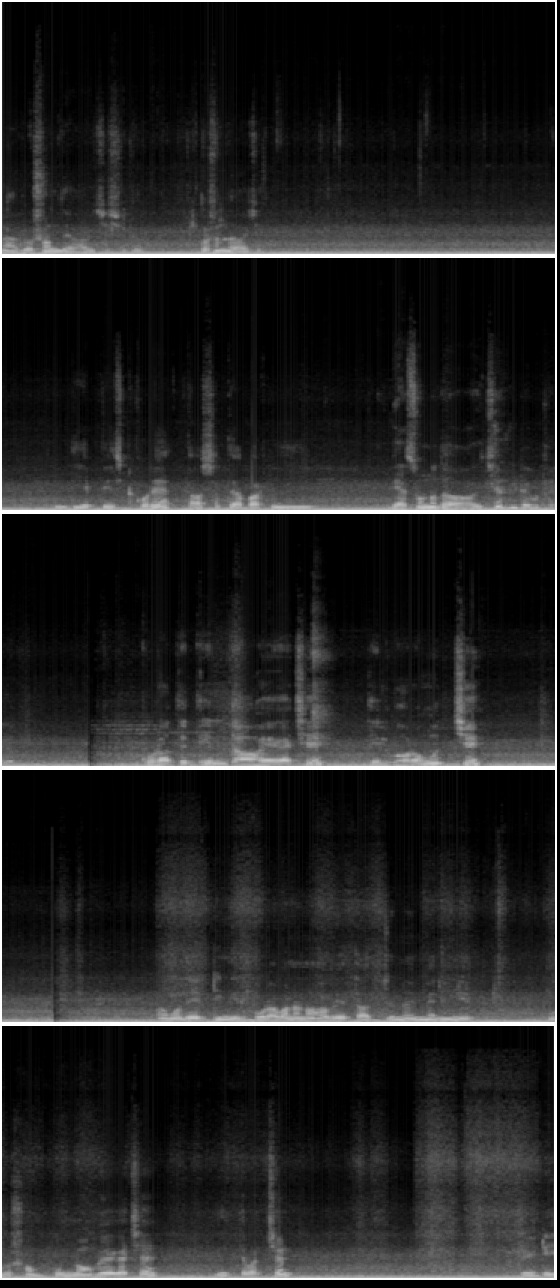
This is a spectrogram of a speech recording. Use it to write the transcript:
না, রসুন দেওয়া হয়েছে শুধু। রসুন দেওয়া হয়েছে। দিয়ে পেস্ট করে তার সাথে আবার বেসনও দেওয়া হয়েছে। এটা উঠে গেল? কড়াতে তেল দেওয়া হয়ে গেছে। তেল গরম হচ্ছে। আমাদের ডিমের বড়া বানানো হবে তার জন্য ম্যারিনেট পুরো সম্পূর্ণ হয়ে গেছে। দেখতে পাচ্ছেন? রেডি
